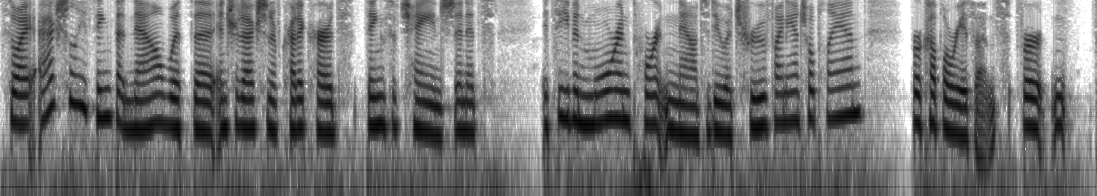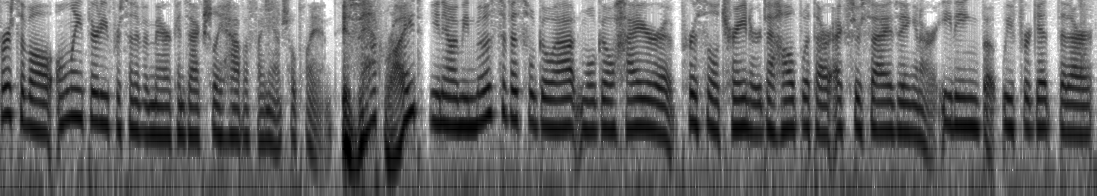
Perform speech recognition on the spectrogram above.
So I actually think that now with the introduction of credit cards, things have changed and it's it's even more important now to do a true financial plan for a couple reasons. For first of all, only 30% of Americans actually have a financial plan. Is that right? You know, I mean, most of us will go out and we'll go hire a personal trainer to help with our exercising and our eating, but we forget that our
